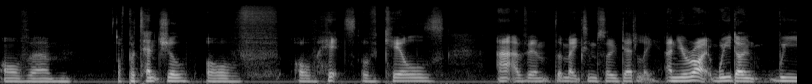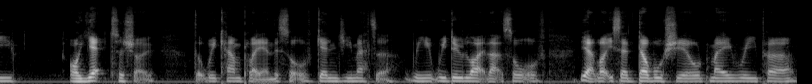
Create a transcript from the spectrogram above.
of um, of potential of of hits of kills out of him that makes him so deadly. And you're right, we don't we are yet to show that we can play in this sort of Genji meta. We we do like that sort of yeah, like you said, double shield, Mei Reaper,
